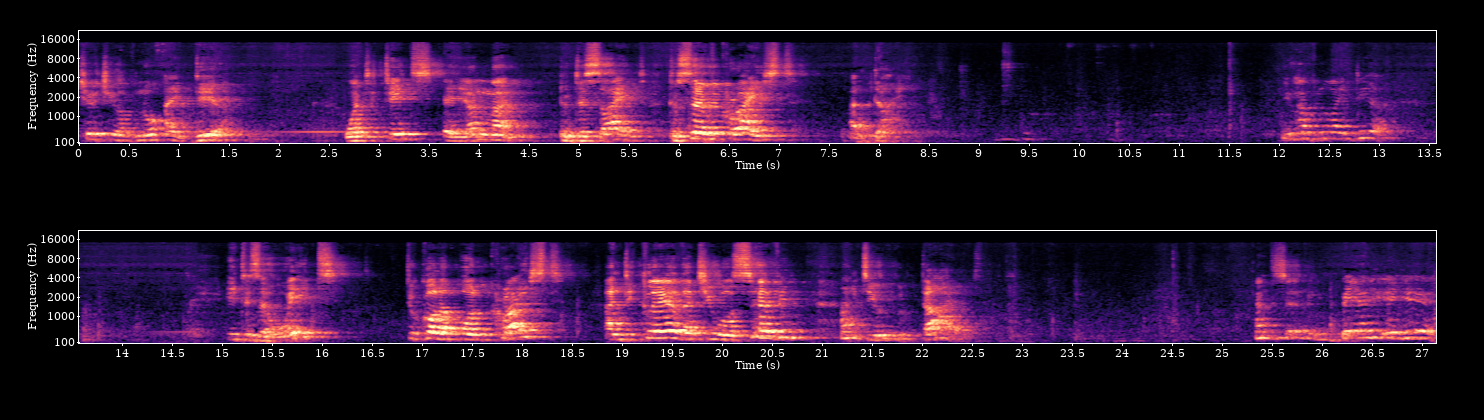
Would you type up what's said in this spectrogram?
Church, you have no idea what it takes a young man to decide to serve Christ and die. You have no idea. It is a weight to call upon Christ and declare that you will serve him until you die. And serve him barely a year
